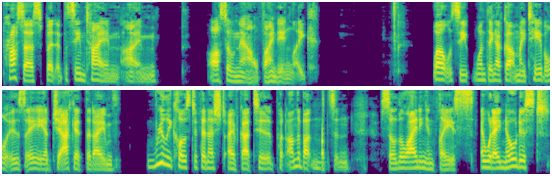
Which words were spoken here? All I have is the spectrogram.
process, but at the same time, I'm also now finding like well, let's see. One thing I've got on my table is a, a jacket that I'm really close to finished. I've got to put on the buttons and sew the lining in place. And what I noticed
